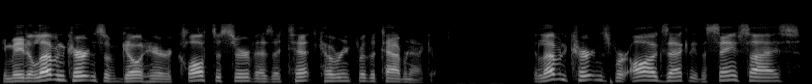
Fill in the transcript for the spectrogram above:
He made 11 curtains of goat hair, cloth to serve as a tent covering for the tabernacle. 11 curtains were all exactly the same size,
